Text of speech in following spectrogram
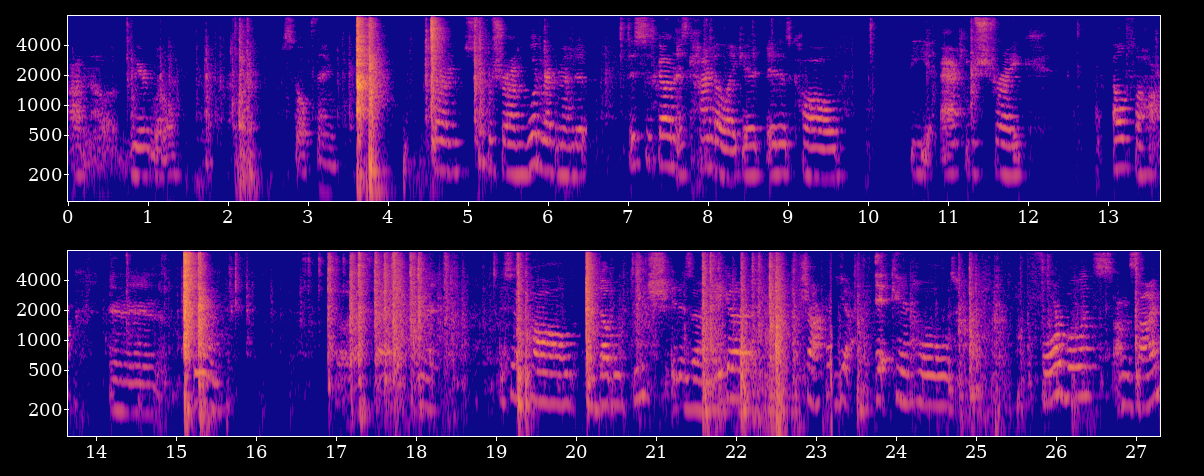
I don't know, a weird little scope thing. Gun, super strong, would recommend it. This gun is kind of like it. It is called the AccuStrike Alpha Hawk. And then, boom. So that's that. this is called a double breach. It is a mega shotgun. Yeah, it can hold four bullets on the side,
